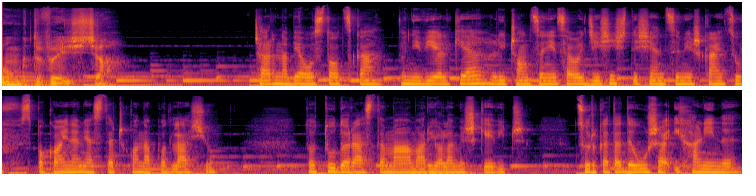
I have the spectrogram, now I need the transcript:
Punkt wyjścia. Czarna Białostocka to niewielkie, liczące niecałe 10 tysięcy mieszkańców spokojne miasteczko na Podlasiu. To tu dorasta mała Mariola Myszkiewicz, córka Tadeusza i Haliny,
